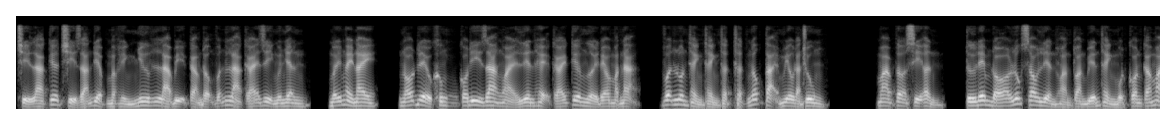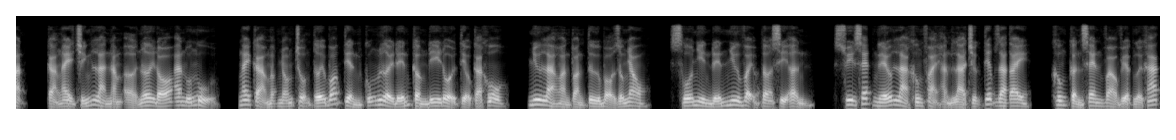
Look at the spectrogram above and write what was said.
chỉ là kia chỉ gián điệp mà hình như là bị cảm động vẫn là cái gì nguyên nhân. Mấy ngày nay, nó đều không có đi ra ngoài liên hệ cái kia người đeo mặt nạ, vẫn luôn thành thành thật thật ngốc tại miêu đàn trung mà tợ xì ẩn, từ đêm đó lúc sau liền hoàn toàn biến thành một con cá mặn, cả ngày chính là nằm ở nơi đó ăn uống ngủ ngay cả mập nhóm trộm tới bóp tiền cũng lười đến cầm đi đổi tiểu cá khô, như là hoàn toàn từ bỏ giống nhau, số nhìn đến như vậy tợ xì ẩn, suy xét nếu là không phải hẳn là trực tiếp ra tay, không cần xen vào việc người khác.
